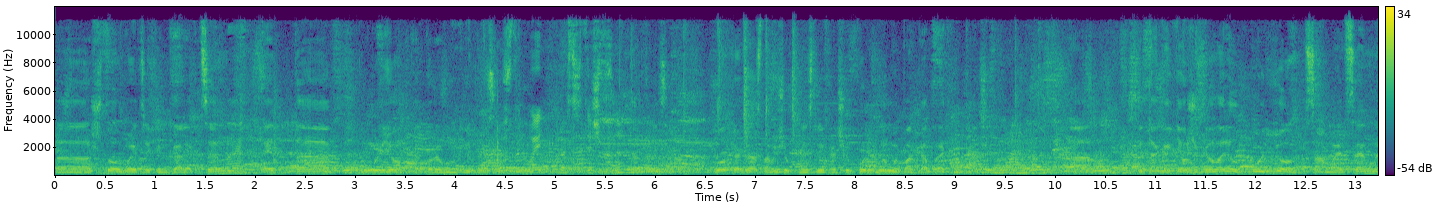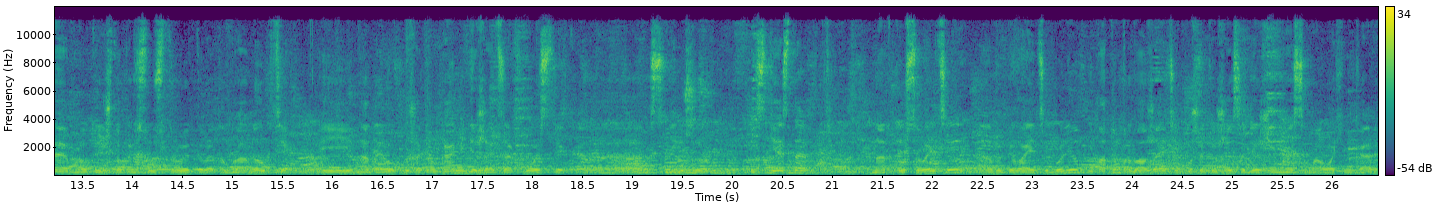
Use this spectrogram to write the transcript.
э, что в этих хинкалях ценное, это бульон, который внутри присутствует. Ой, простите, шпинат. Вот как раз нам еще принесли хачапури, но мы пока про хинкали. А, И так как я уже говорил, бульон самое ценное внутри, что присутствует в этом продукте. И надо его кушать руками, держать за хвостик э, снизу из теста, надкусываете, э, выпиваете бульон и потом продолжаете кушать уже содержимое самого хинкали.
